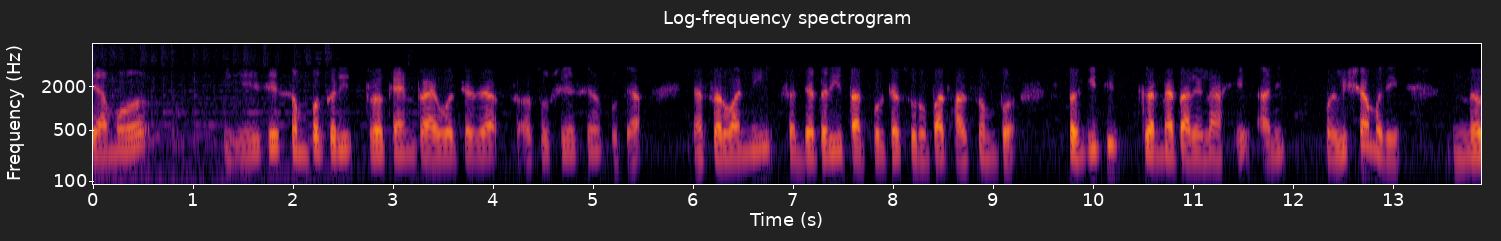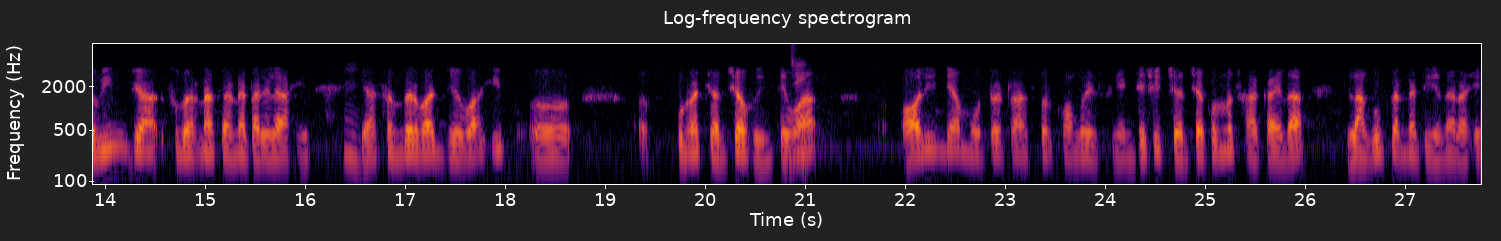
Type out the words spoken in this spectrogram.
त्यामुळं हे जे संपकरी ट्रक अँड ड्रायव्हरच्या ज्या असोसिएशन होत्या त्या सर्वांनी सध्या तरी तात्पुरत्या स्वरूपात हा संप स्थगितीत करण्यात आलेला आहे आणि भविष्यामध्ये नवीन ज्या सुधारणा करण्यात आलेल्या आहेत. या संदर्भात जेव्हाही पुन्हा चर्चा होईल तेव्हा All India Motor Transfer Congress यांच्याशी चर्चा करूनच हा कायदा लागू करण्यात येणार आहे.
